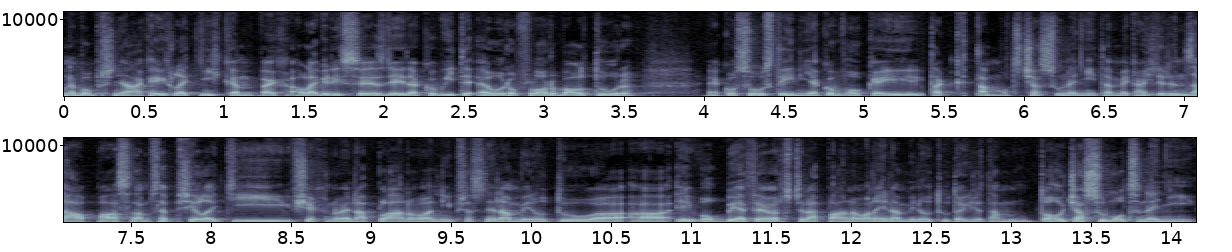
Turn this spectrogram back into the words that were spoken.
nebo při nějakých letních kempech, ale když se jezdí takový ty Euroflorbal Tour, jako jsou stejný jako v hokeji, tak tam moc času není. Tam je každý den zápas, tam se přiletí, všechno je naplánovaný přesně na minutu a, a i v oběd je prostě naplánovaný na minutu, takže tam toho času moc není.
